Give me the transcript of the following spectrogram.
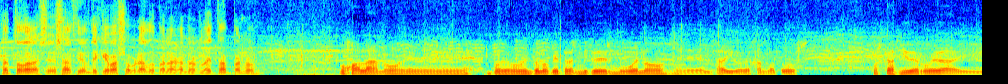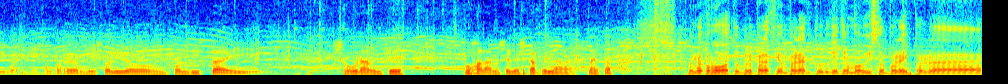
da toda la sensación de que va sobrado para ganar la etapa, ¿no? Ojalá, ¿no? Eh, por el momento lo que transmite es muy bueno, eh, les ha ido dejando a todos pues casi de rueda y bueno, es un corredor muy sólido, un fondista y seguramente ojalá no se le escape la, etapa. Bueno, ¿cómo va tu preparación para el Tour? Que te hemos visto por ahí por la,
